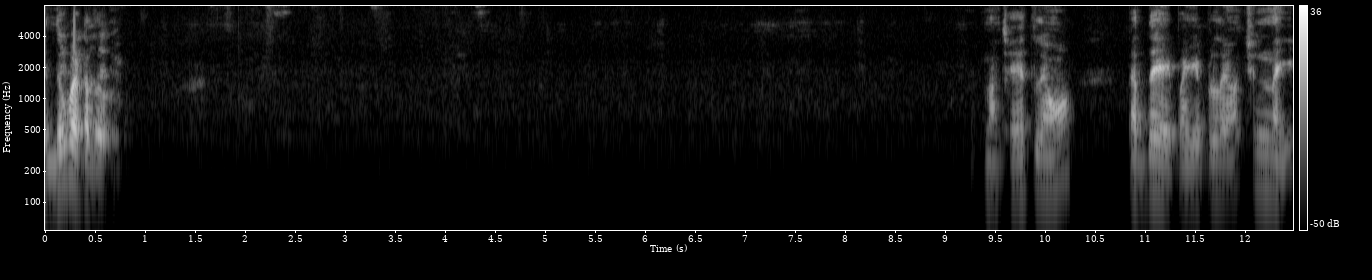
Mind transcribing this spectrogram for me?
ఎందుకు పట్టదు? నా చేతులేమో పెద్దవి అయిపోయి ఏమో చిన్నవి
